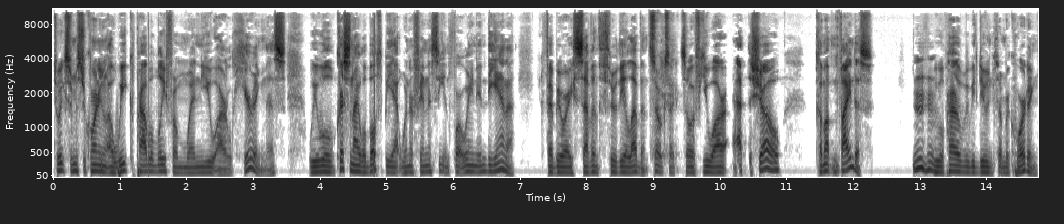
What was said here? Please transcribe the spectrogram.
Two weeks from Mr. Corning, a week probably from when you are hearing this, we will, Chris and I will both be at Winter Fantasy in Fort Wayne, Indiana, February 7th through the 11th. So excited. So if you are at the show, come up and find us. hmm We will probably be doing some recording.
